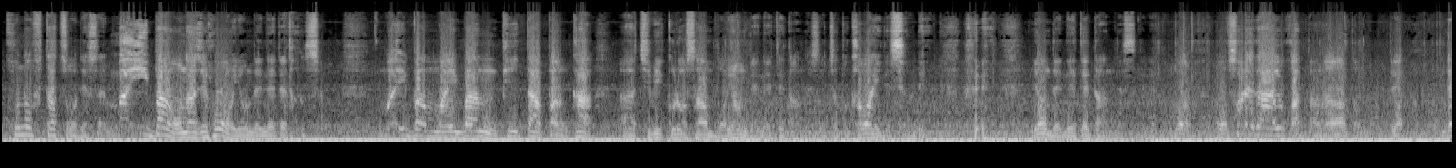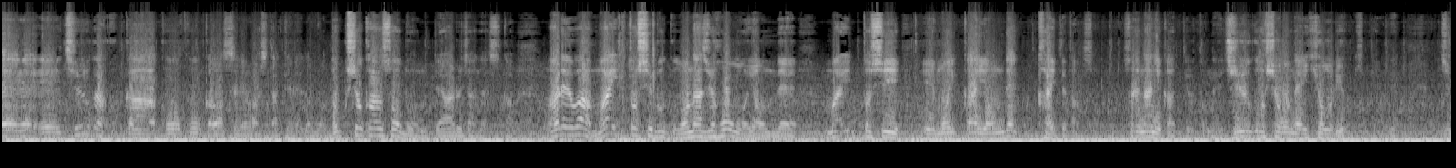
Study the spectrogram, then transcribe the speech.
この2つをですね、毎晩同じ本を読んで寝てたんですよ。毎晩毎晩ピーターパンかちびくろさんも読んで寝てたんですよ。可愛いですよね。読んで寝てたんですけれども、もうそれが良かったなと思って。で、えー、中学か高校か忘れましたけれども、読書感想文ってあるじゃないですか。あれは毎年僕同じ本を読んで、毎年、えー、もう一回読んで書いてたんですよ。それ何かっていうとね、15少年漂流記、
